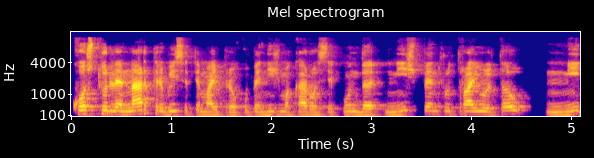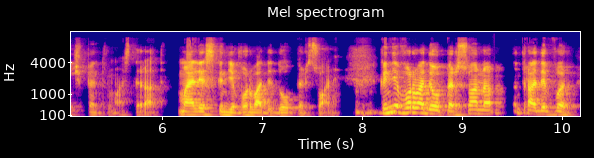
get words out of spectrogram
costurile n-ar trebui să te mai preocupe nici măcar o secundă, nici pentru traiul tău, nici pentru masterat, mai ales când e vorba de două persoane. Mhm. Când e vorba de o persoană, într-adevăr,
